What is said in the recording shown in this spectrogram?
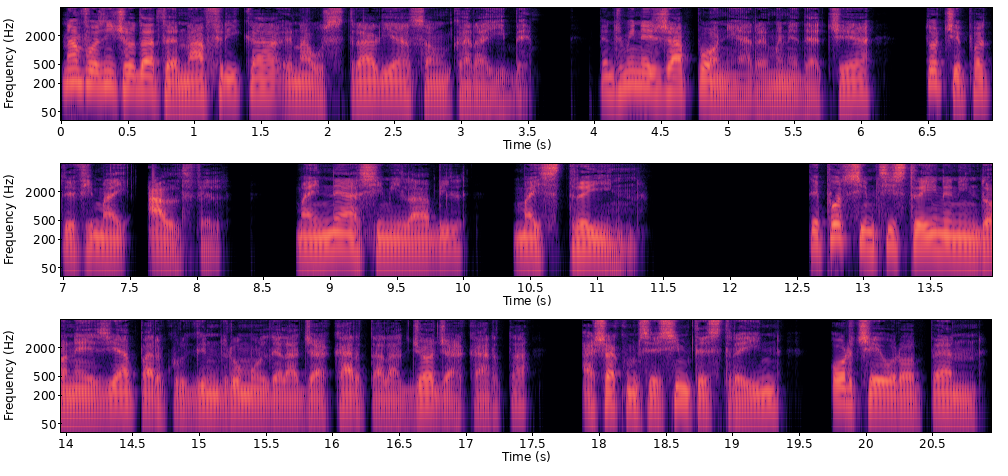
N-am fost niciodată în Africa, în Australia sau în Caraibe. Pentru mine Japonia rămâne de aceea tot ce poate fi mai altfel, mai neasimilabil, mai străin. Te poți simți străin în Indonezia, parcurgând drumul de la Jakarta la Jogjakarta, așa cum se simte străin orice european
